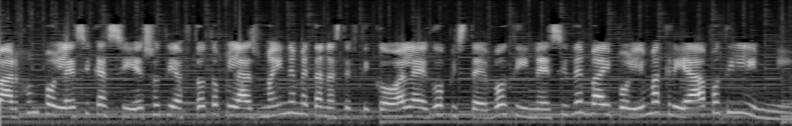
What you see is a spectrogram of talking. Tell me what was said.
Υπάρχουν πολλές εικασίες ότι αυτό το πλάσμα είναι μεταναστευτικό αλλά εγώ πιστεύω ότι η Νέση δεν πάει πολύ μακριά από τη λίμνη.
